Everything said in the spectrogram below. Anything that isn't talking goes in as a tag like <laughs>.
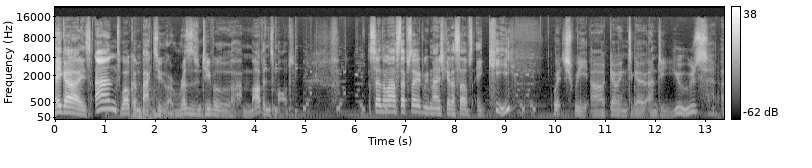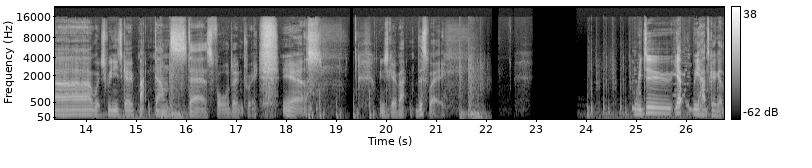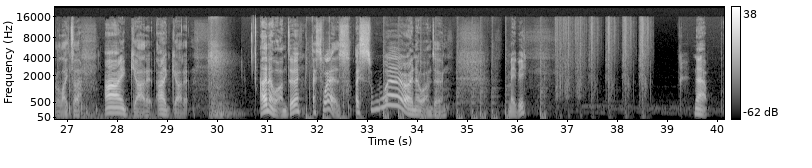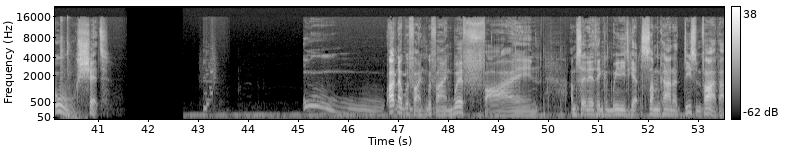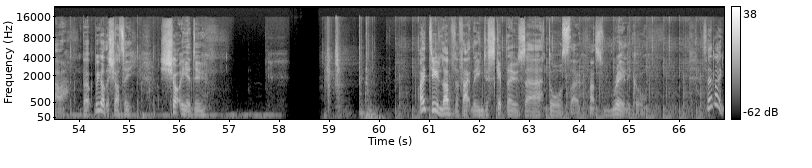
Hey guys, and welcome back to Resident Evil Marvin's Mod. So in the last episode we managed to get ourselves a key, which we are going to go and use, uh, which we need to go back downstairs for, don't we? Yes. We need to go back this way. We do, yep, we had to go get the lighter. I got it, I got it. I know what I'm doing. I swears. I swear I know what I'm doing. Maybe. Now, oh shit. Ooh. Oh, no, we're fine. We're fine. We're fine. I'm sitting here thinking we need to get some kind of decent firepower. But we got the shotty. Shotty you do. I do love the fact that you can just skip those uh, doors, though. That's really cool. Is there, like...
